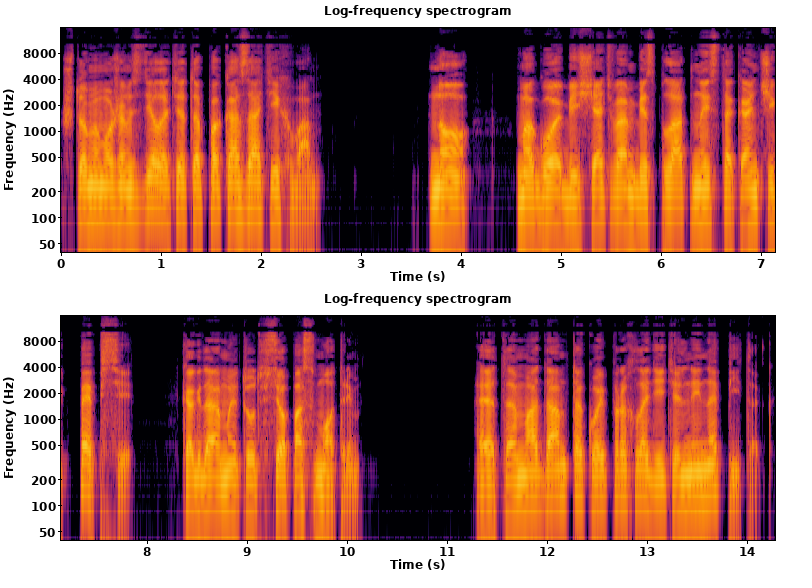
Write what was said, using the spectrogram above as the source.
что мы можем сделать, это показать их вам. Но могу обещать вам бесплатный стаканчик пепси, когда мы тут все посмотрим. Это, мадам, такой прохладительный напиток.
